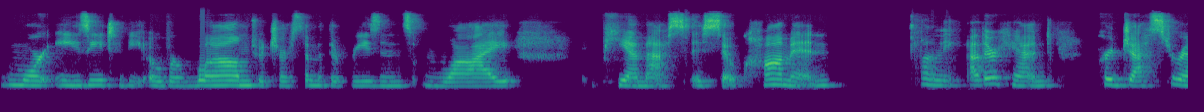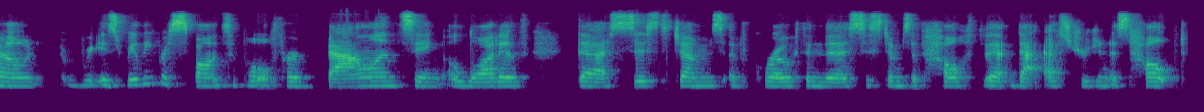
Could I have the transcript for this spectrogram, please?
more easy to be overwhelmed, which are some of the reasons why PMS is so common. On the other hand, progesterone is really responsible for balancing a lot of the systems of growth and the systems of health that, that estrogen has helped.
